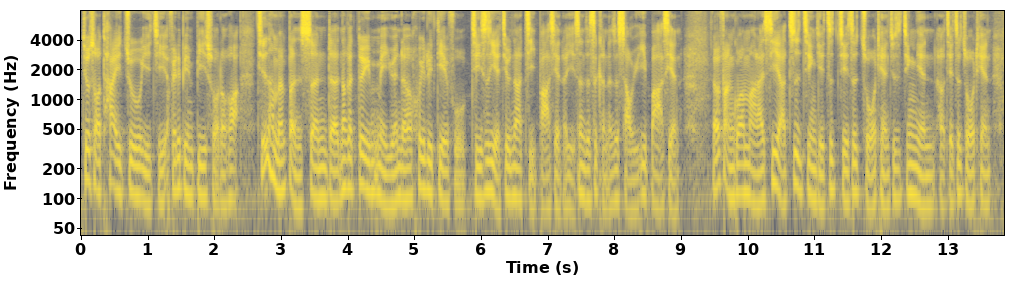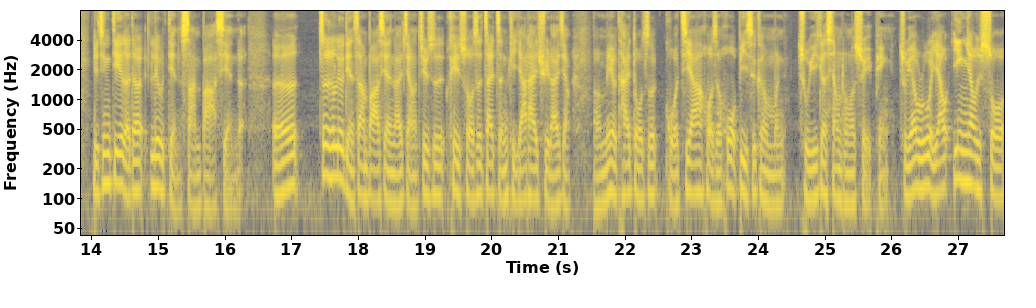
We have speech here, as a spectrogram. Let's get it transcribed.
就说泰铢以及菲律宾币说的话，其实他们本身的那个对美元的汇率跌幅，其实也就那几八线而已，甚至是可能是少于一八线。而反观马来西亚，至今也是截至昨天，就是今年呃截至昨天，已经跌了到六点三八线了，而。这个六点三八线来讲，就是可以说是在整体亚太区来讲，呃，没有太多是国家或者货币是跟我们处于一个相同的水平。主要如果要硬要说。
